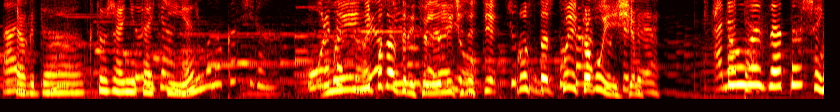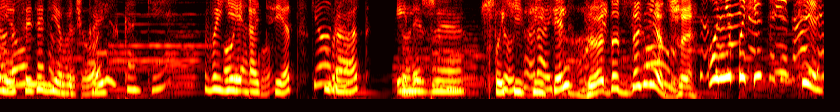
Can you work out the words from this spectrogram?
Тогда кто же они такие? Мы не подозрительные личности, просто кое-кого ищем. Что у вас за отношения с этой девочкой? Вы ей отец, брат или же похититель? Да-да-да нет же! Он не похититель.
